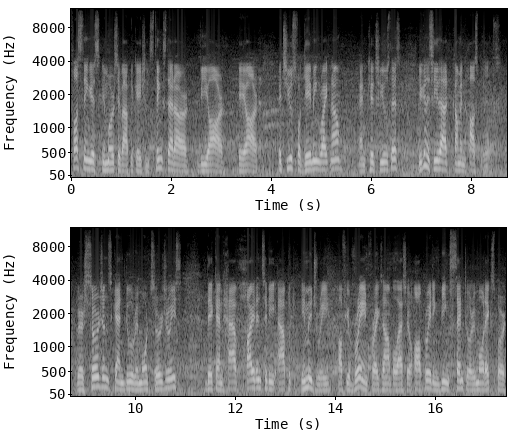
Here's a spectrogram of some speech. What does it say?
first thing is immersive applications, things that are VR, AR. It's used for gaming right now, and kids use this. You're going to see that come in hospitals, where surgeons can do remote surgeries. They can have high density imagery of your brain, for example, as you're operating, being sent to a remote expert,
